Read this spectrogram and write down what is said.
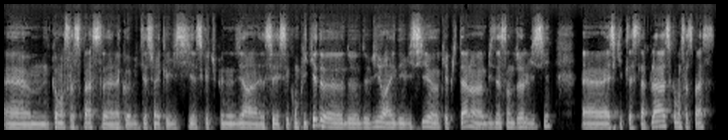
Euh, comment ça se passe la cohabitation avec les VC Est-ce que tu peux nous dire c'est compliqué de, de, de, vivre avec des VC au capital, un business angel VC Est-ce qu'ils te laissent la place? Comment ça se passe?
